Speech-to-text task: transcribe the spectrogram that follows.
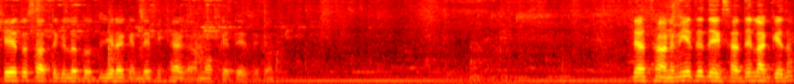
6 ਤੋਂ 7 ਕਿਲੋ ਦੁੱਧ ਜਿਹੜਾ ਕਹਿੰਦੇ ਵੀ ਹੈਗਾ ਮੌਕੇ ਤੇ ਇਹਦੇ ਕੋਲ। ਤੇ ਥਣ ਵੀ ਇਹਦੇ ਦੇਖ ਸਕਦੇ ਲਾਗੇ ਤੋਂ।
